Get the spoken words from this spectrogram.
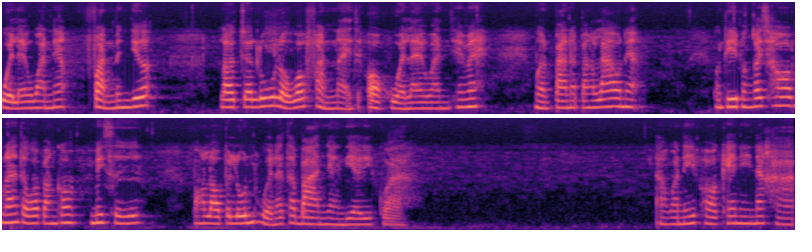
หวยรายวันเนี่ยฝันมันเยอะ เราจะรู้หรอว่าฝันไหนจะออกหวยรายวันใช่ไหมเหมือนปานะปังเล่าเนี่ยบางทีปังก็ชอบนะ แต่ว่าปังก็ไม่ซื้อปังเราไปลุ้นหวยรัฐบาลอย่างเดียวดีกว่า วันนี้พอแค่นี้นะคะ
